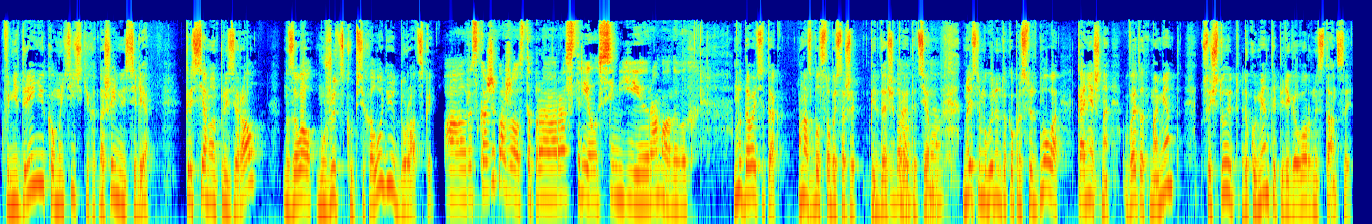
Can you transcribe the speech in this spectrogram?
к внедрению коммунистических отношений на селе. Крестьян он презирал, называл мужицкую психологию дурацкой. А расскажи, пожалуйста, про расстрел семьи Романовых. Ну, давайте так. У нас был с тобой, Саша, передача да, про эту тему. Да. Но если мы говорим только про Свердлова, конечно, в этот момент существуют документы переговорной станции.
